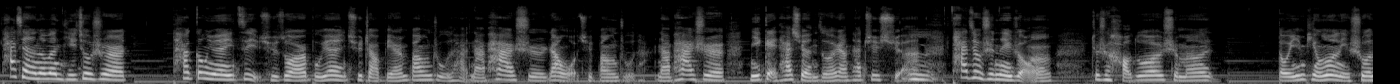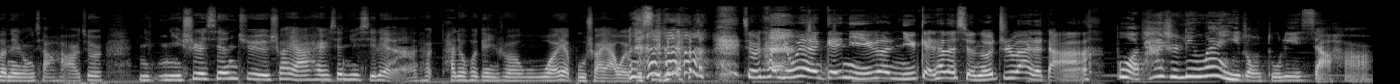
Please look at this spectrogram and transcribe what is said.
他现在的问题就是。他更愿意自己去做，而不愿意去找别人帮助他，哪怕是让我去帮助他，哪怕是你给他选择让他去选，他就是那种，就是好多什么。抖音评论里说的那种小孩，就是你你是先去刷牙还是先去洗脸啊？他他就会跟你说，我也不刷牙，我也不洗脸，就是他永远给你一个你给他的选择之外的答案。不，他是另外一种独立小孩，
